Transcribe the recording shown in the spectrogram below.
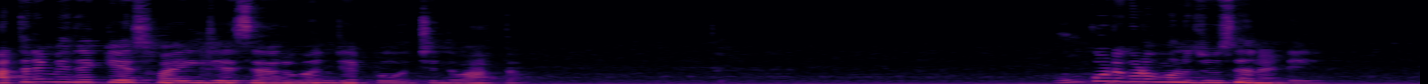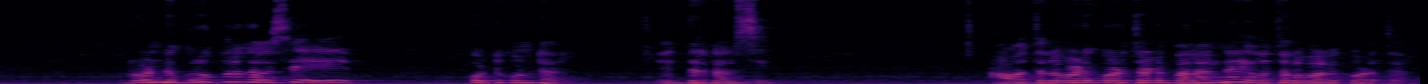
అతని మీదే కేసు ఫైల్ చేశారు అని చెప్పి వచ్చింది వార్త. ఇంకోటి కూడా మనం చూశానండి. రెండు గ్రూపులు కలిసి కొట్టుకుంటారు. ఇద్దరు కలిసి. అవతల వాడు కొడతాడు బలంగా యువతల వాళ్ళు కొడతారు.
